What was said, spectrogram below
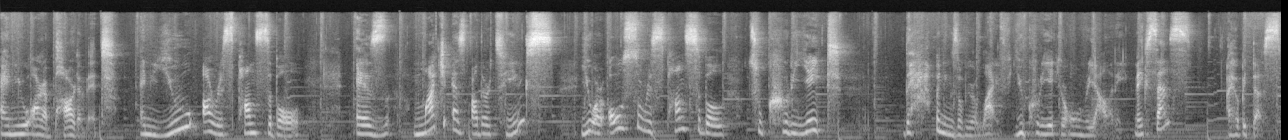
and you are a part of it. And you are responsible as much as other things, you are also responsible to create the happenings of your life. You create your own reality. Makes sense? I hope it does.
